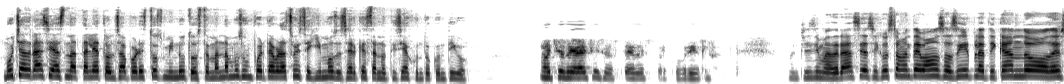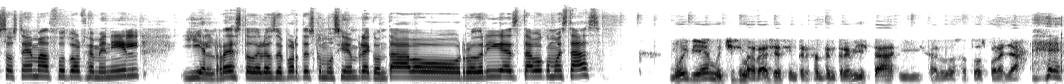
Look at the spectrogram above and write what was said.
Muchas gracias, Natalia Tolza, por estos minutos. Te mandamos un fuerte abrazo y seguimos de cerca esta noticia junto contigo. Muchas gracias a ustedes por cubrirlo. Muchísimas gracias y justamente vamos a seguir platicando de estos temas, fútbol femenil y el resto de los deportes como siempre con Tavo Rodríguez. Tavo, ¿cómo estás? Muy bien, muchísimas gracias. Interesante entrevista y saludos a todos por allá.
